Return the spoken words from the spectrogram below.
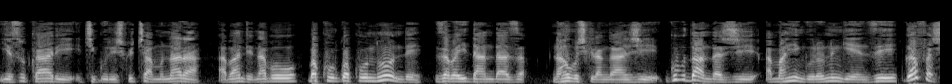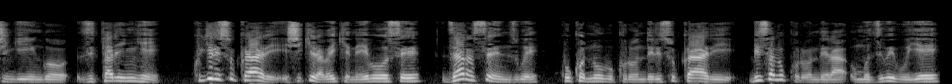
iyo sukari ikigurishwa icamunara abandi nabo bakurwa ku ntonde z'abayidandaza naho ubushikiranganje bw'ubudandaji amahinguriro n'ingenzi bwafashe ingingo zitari nke kugira isukari ishikira abayikeneye bose zarasenzwe kuko n'ubu kurondera isukari bisa no kurondera umuzi w'ibuye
